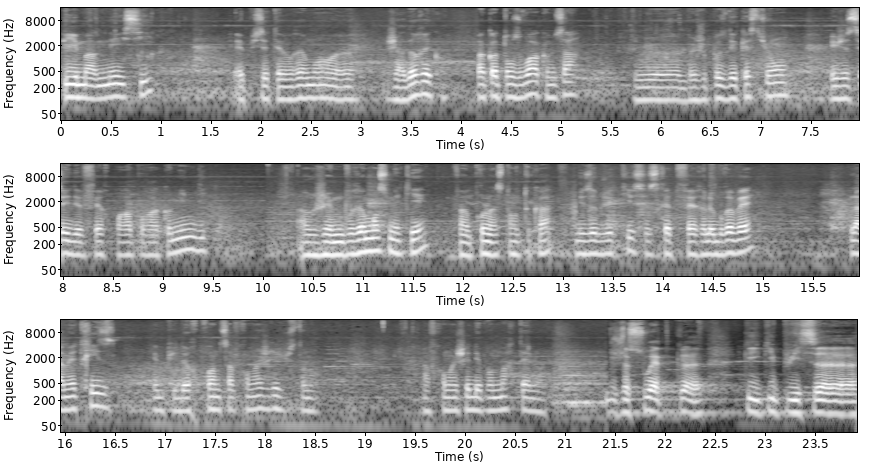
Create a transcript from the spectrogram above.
Puis il m'a amené ici. Et puis c'était vraiment. euh, j'ai adoré quoi. Enfin, quand on se voit comme ça, je, ben, je pose des questions et j'essaye de faire par rapport à comme il me dit. Alors j'aime vraiment ce métier, enfin pour l'instant en tout cas. Mes objectifs ce serait de faire le brevet, la maîtrise et puis de reprendre sa fromagerie justement. La fromagerie des Ponts de Martel. Je souhaite qu'il puisse euh,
